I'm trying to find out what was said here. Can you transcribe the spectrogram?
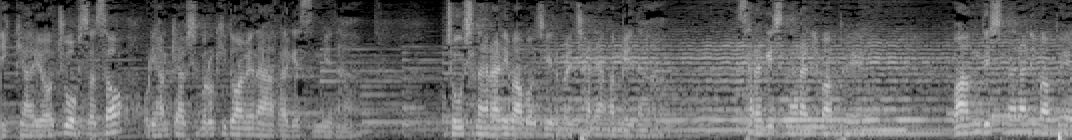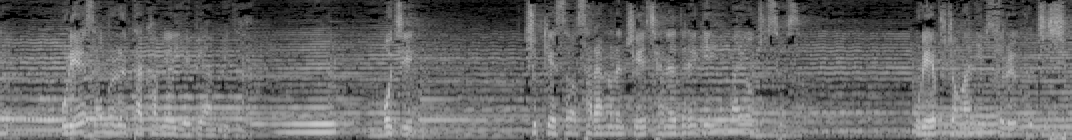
있게 하여 주옵소서 우리 함께 합심으로 기도하며 나아가겠습니다. 좋으신 하나님 아버지 이름을 찬양합니다. 살아계신 하나님 앞에 왕 되신 하나님 앞에 우리의 삶을 의탁하며 예배합니다. 오직 주께서 사랑하는 주의 자녀들에게 임하여 주소서. 우리의 부정한 입술을 고치시고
